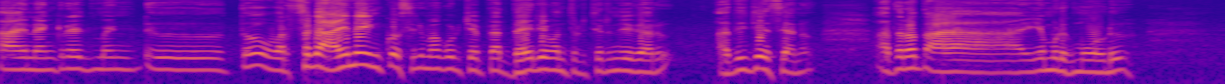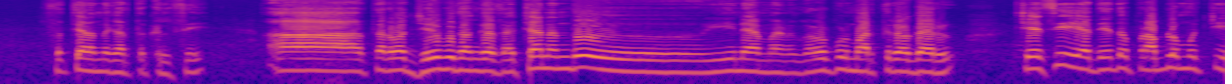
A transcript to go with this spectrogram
ఆయన ఎంకరేజ్మెంట్తో వరుసగా ఆయనే ఇంకో సినిమా కూడా చెప్పారు ధైర్యవంతుడు చిరంజీవి గారు. అది చేశాను. ఆ తర్వాత యముడికి మూడు సత్యానంద గారితో కలిసి. ఆ తర్వాత జేబు దొంగ సత్యానంద్ ఈయన మన గొడవపూడి మారుతిరావు గారు చేసి అదేదో ప్రాబ్లం వచ్చి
